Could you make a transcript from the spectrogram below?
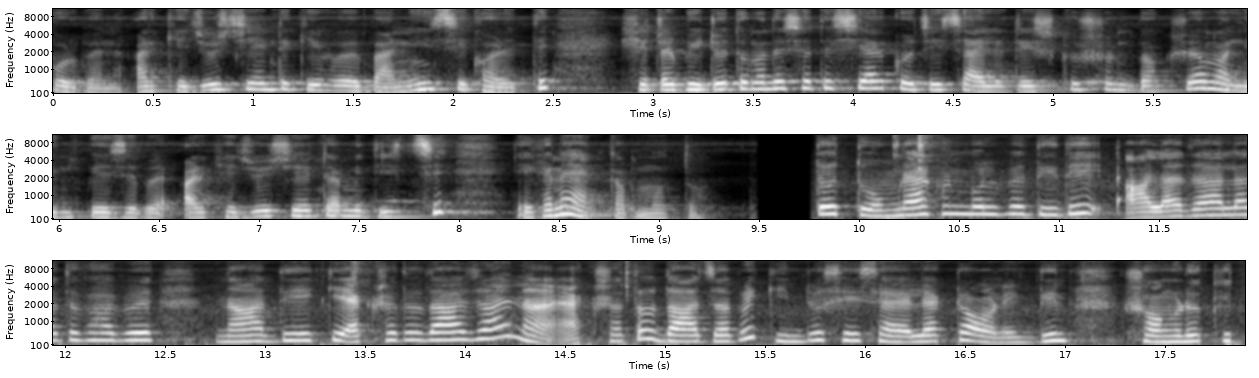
পড়বে না। আর খেজুর চিনিটা কীভাবে বানিয়েছি ঘরেতে, সেটার ভিডিও তোমাদের সাথে শেয়ার করছি, চাইলে ডিসক্রিপশন বক্সে আমার লিঙ্ক পেয়ে যাবে। আর খেজুরের চিনিটা আমি দিচ্ছি এখানে এক কাপ মতো। তো তোমরা এখন বলবে দিদি আলাদা আলাদাভাবে না দিয়ে কি একসাথে দেওয়া যায় না? একসাথেও দেওয়া যাবে কিন্তু সেই স্যালাডটা অনেক দিন সংরক্ষিত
